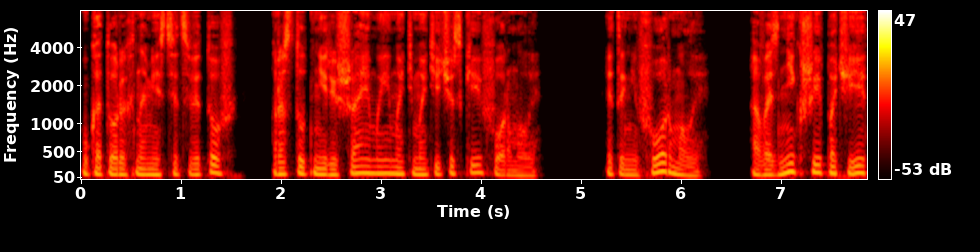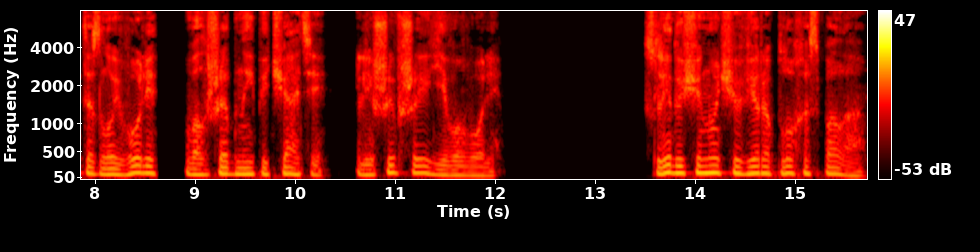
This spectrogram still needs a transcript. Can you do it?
у которых на месте цветов растут нерешаемые математические формулы. Это не формулы, а возникшие по чьей-то злой воле волшебные печати, лишившие его воли. Следующей ночью Вера плохо спала.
